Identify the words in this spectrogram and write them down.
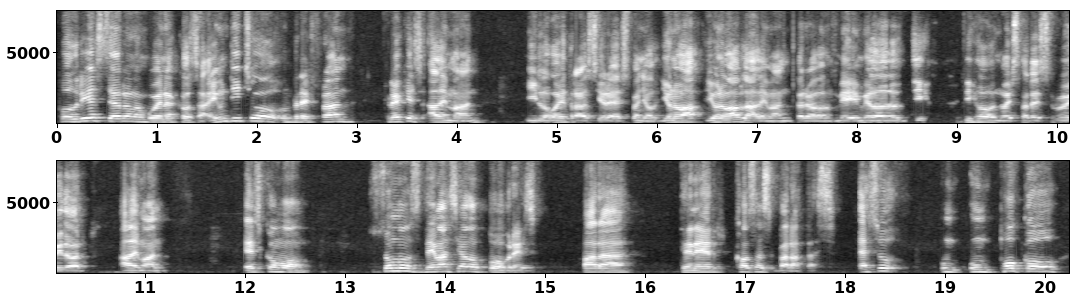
podría ser una buena cosa. Hay un dicho, un refrán, creo que es alemán, y lo voy a traducir a español. Yo no, yo no hablo alemán, pero me, me lo di- dijo nuestro distribuidor alemán. Es como, somos demasiado pobres para tener cosas baratas. Eso un, un poco,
